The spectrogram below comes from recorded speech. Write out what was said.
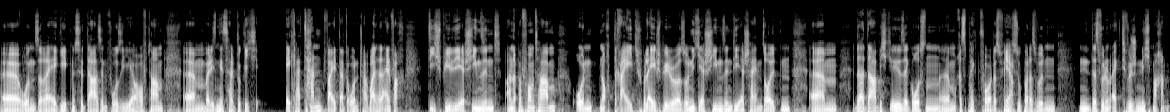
äh, unsere Ergebnisse da sind, wo sie erhofft haben. Ähm, weil die sind jetzt halt wirklich eklatant weit darunter, weil halt einfach die Spiele, die erschienen sind, underperformed haben und noch drei AAA-Spiele oder so nicht erschienen sind, die erscheinen sollten. Ähm, da da habe ich äh, sehr großen ähm, Respekt vor. Das finde Ja. ich super. Das würden, das würde Activision nicht machen,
